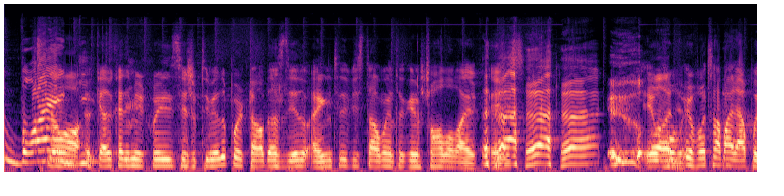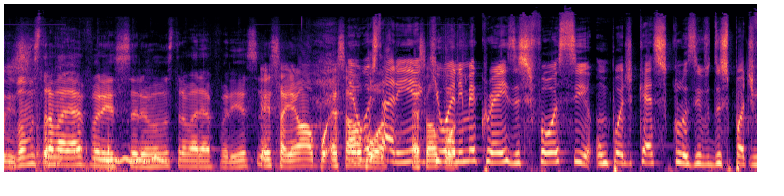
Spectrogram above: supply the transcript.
ciborgue. Não, ó, eu quero que a Anime Crazy seja o primeiro portal brasileiro a entrevistar uma integrante do Hololive. É isso. Eu, Olha, vou, eu vou trabalhar por isso. Vamos trabalhar por isso, Seru. Vamos trabalhar por isso. Essa aí é uma, bo- essa é uma Eu boa. gostaria Essa é que o. Anime Crazes fosse um podcast exclusivo do Spotify.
